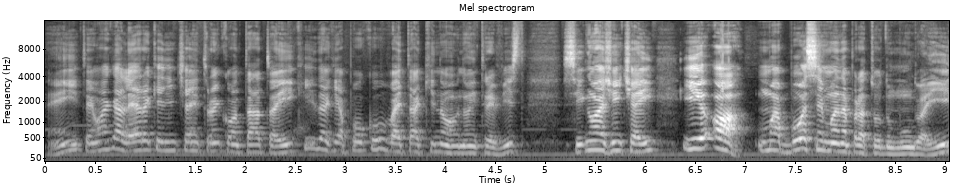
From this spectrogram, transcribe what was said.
Tem, tem uma galera que a gente já entrou em contato aí que daqui a pouco vai estar aqui no, no entrevista. Sigam a gente aí. E, ó, uma boa semana pra todo mundo aí,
